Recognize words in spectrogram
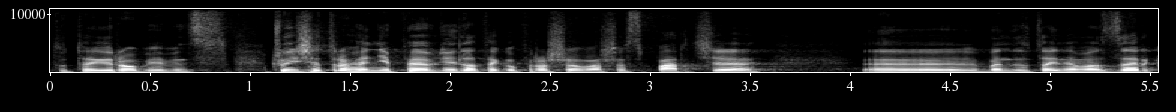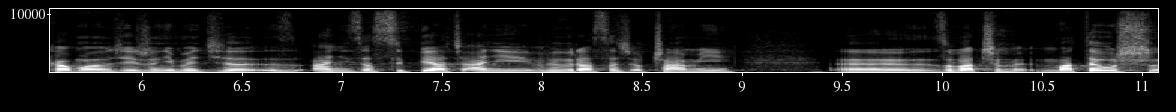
tutaj robię, więc czuję się trochę niepewnie, dlatego proszę o Wasze wsparcie. E, Będę tutaj na Was zerkał. Mam nadzieję, że nie będzie ani zasypiać, ani wywracać oczami. E, Zobaczymy. Mateusz e,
